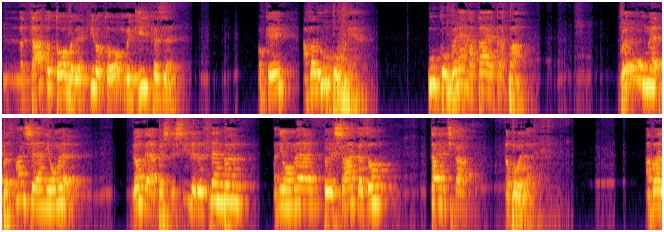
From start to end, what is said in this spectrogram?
לדעת אותו ולהכיר אותו מגיל כזה, אוקיי? אבל הוא קובע. הוא קובע מתי אתה בא. והוא אומר, בזמן שאני אומר, לא יודע, בשלישי לדצמבר, אני אומר, בשעה כזאת, טניצ'קה, תבוא אליי. אבל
